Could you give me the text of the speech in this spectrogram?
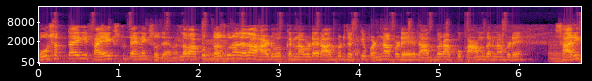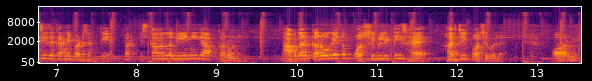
हो सकता है कि five x to ten x हो जाए मतलब आपको दस हम्म। गुना ज़्यादा हार्डवर्क करना पड़े रात भर जग के पढ़ना पड़े रात भर आपको काम करना पड़े हम्म। सारी चीज़ें करनी पड़ सकती है पर इसका मतलब ये नहीं कि आप करो नहीं आप हम्म। अगर करोगे तो पॉसिबिलिटीज़ है हर चीज़ पॉसिबल है और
